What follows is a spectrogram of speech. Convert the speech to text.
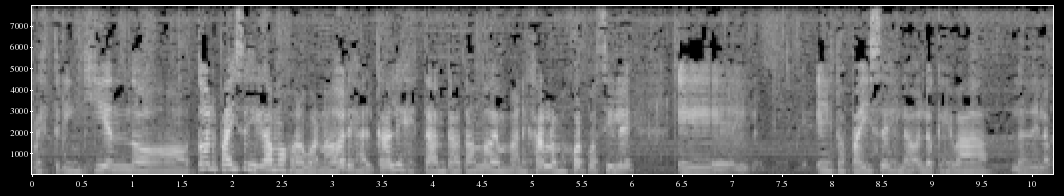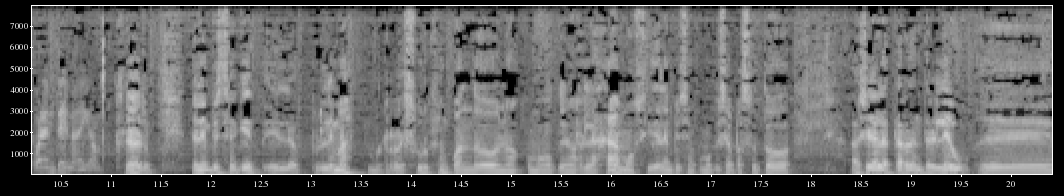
restringiendo, todos los países, digamos, gobernadores, alcaldes, están tratando de manejar lo mejor posible eh, en estos países lo, lo que va la de la cuarentena, digamos. Claro, da la impresión que eh, los problemas resurgen cuando nos como que nos relajamos y da la impresión como que ya pasó todo. Ayer a la tarde entre Leu, eh,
